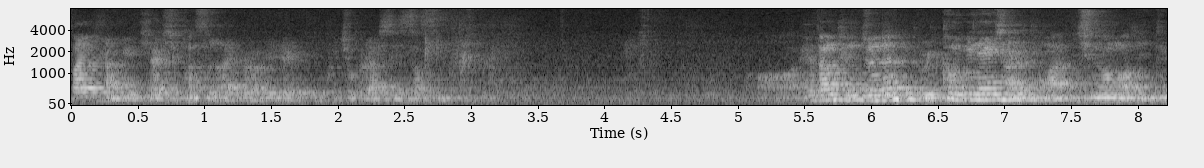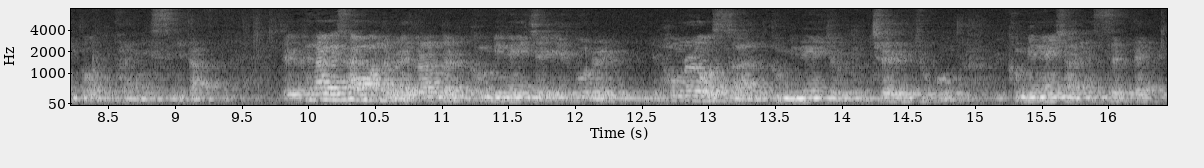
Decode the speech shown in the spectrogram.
5' UTR 시퀀스 라이브러리를 구축을 할 수 있었습니다. 어, 해당 균주는 리컨비네이션을 통한 진원 어디팅도 가능했습니다. 이제 흔하게 사용하는 레드란더 리컨비네이즈의 일부를 홈로우스한 리컨비네이즈로 교체를 해주고 리컨비네이션을 했을 때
